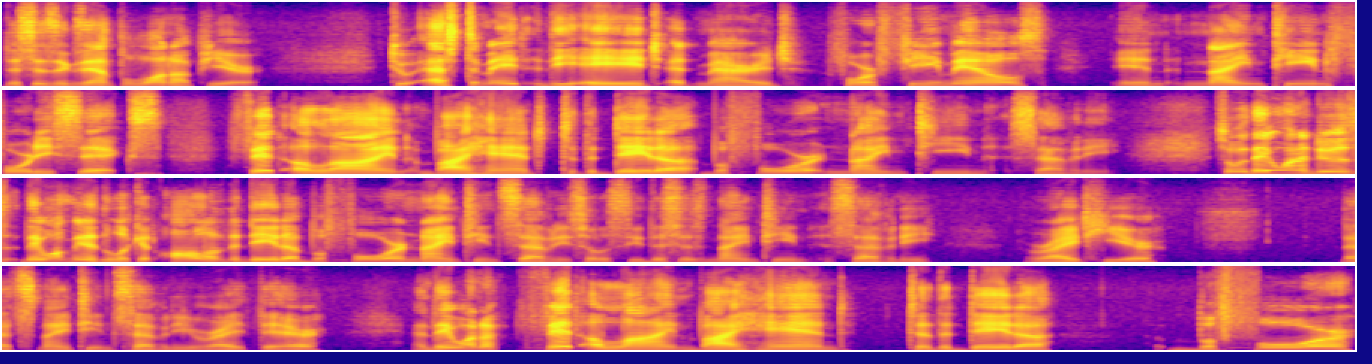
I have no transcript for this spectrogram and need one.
This is example 1 up here. To estimate the age at marriage for females in 1946, fit a line by hand to the data before 1970. So what they want to do is they want me to look at all of the data before 1970. So let's see, this is 1970 right here. That's 1970 right there. And they want to fit a line by hand to the data before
